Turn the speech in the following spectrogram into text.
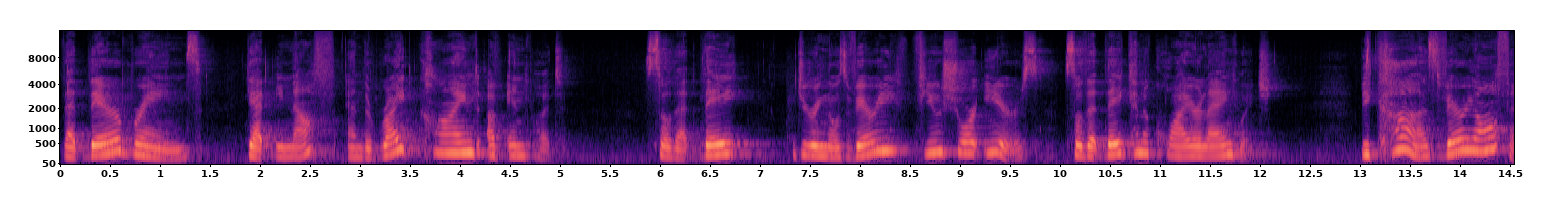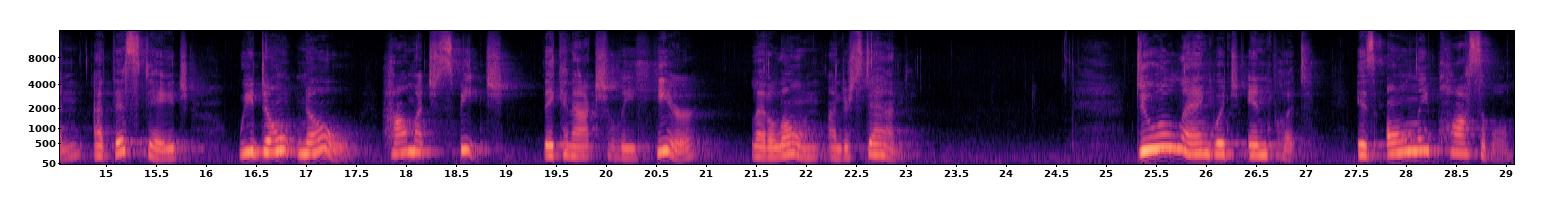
that their brains get enough and the right kind of input so that they, during those very few short years, so that they can acquire language. Because very often at this stage, we don't know how much speech they can actually hear, let alone understand. Dual language input is only possible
